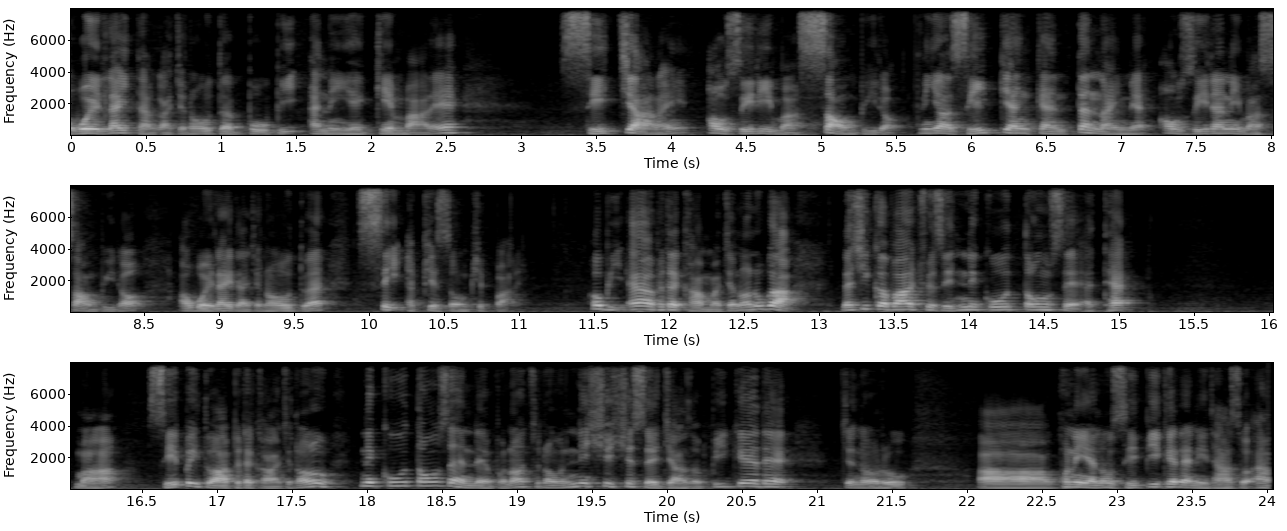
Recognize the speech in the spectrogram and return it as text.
အဝယ်လိုက်တာကကျွန်တော်တို့အတွက်ပို့ပြီးအနေရကင်းပါတယ် ဈေးကြတိုင်းအောက်ဈေးတွေမှာစောင့်ပြီးတော့တနည်းဈေးပြန်ကန်တက်နိုင်တဲ့အောက်ဈေးတန်းတွေမှာစောင့်ပြီးတော့အဝယ်လိုက်တာကျွန်တော်တို့အတွက်စိတ်အဖြစ်ဆုံးဖြစ်ပါတယ်ဟုတ်ပြီအဲ့အဖြစ်ခါမှာကျွန်တော်တို့ကလက်ရှိကဘာချွေစီ2930အထက်မှာဈေးပိတ်သွားဖြစ်တဲ့ခါကျွန်တော်တို့2930နဲ့ပေါ့နော်ကျွန်တော်တို့2880ကြာဆိုပြီးခဲ့တဲ့ကျွန်တော်တို့အာခုနှစ်ရက်လုံးဈေးပြည့်ခဲ့တဲ့အနေထားဆိုအဲ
